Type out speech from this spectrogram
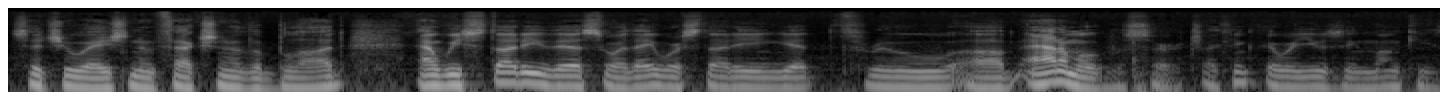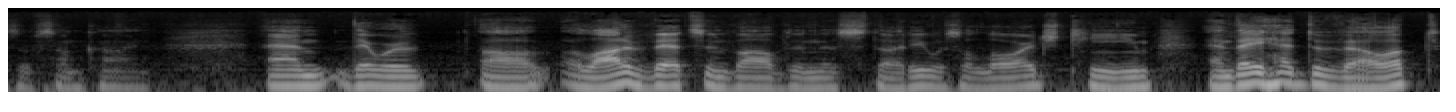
situation, infection of the blood. And we study this, or they were studying it through uh, animal research. I think they were using monkeys of some kind. And there were uh, a lot of vets involved in this study. It was a large team, and they had developed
